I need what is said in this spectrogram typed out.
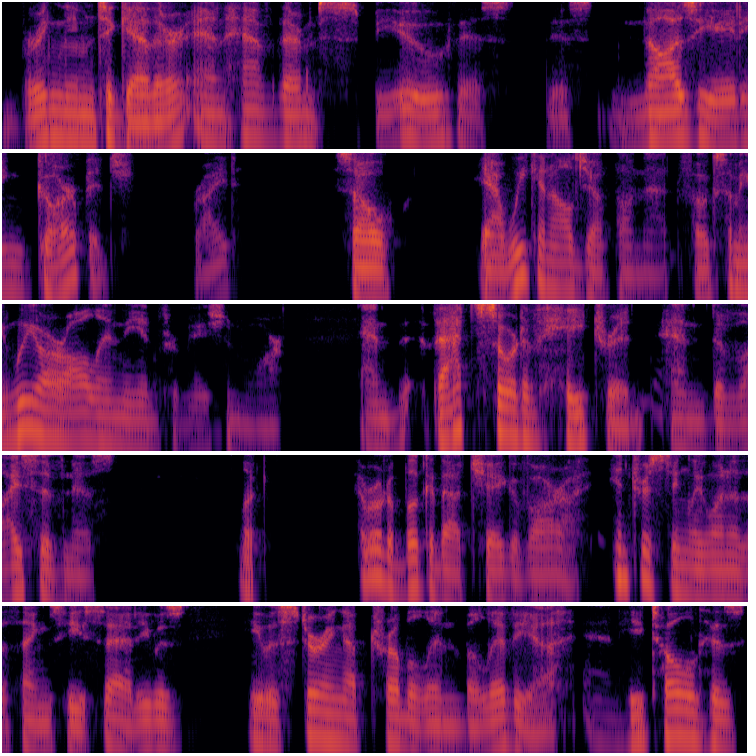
bring them together, and have them spew this this nauseating garbage, right? So, yeah, we can all jump on that, folks. I mean, we are all in the information war. And that sort of hatred and divisiveness. Look, I wrote a book about Che Guevara. Interestingly, one of the things he said, he was he was stirring up trouble in Bolivia, and he told his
